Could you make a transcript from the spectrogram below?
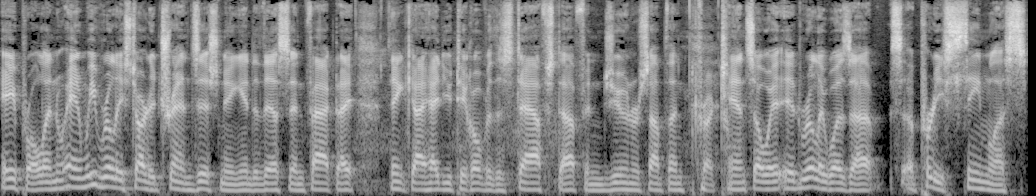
April. And, and we really started transitioning into this. In fact, I think I had you take over the staff stuff in June or something. Correct. And so it, it really was a, a pretty seamless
